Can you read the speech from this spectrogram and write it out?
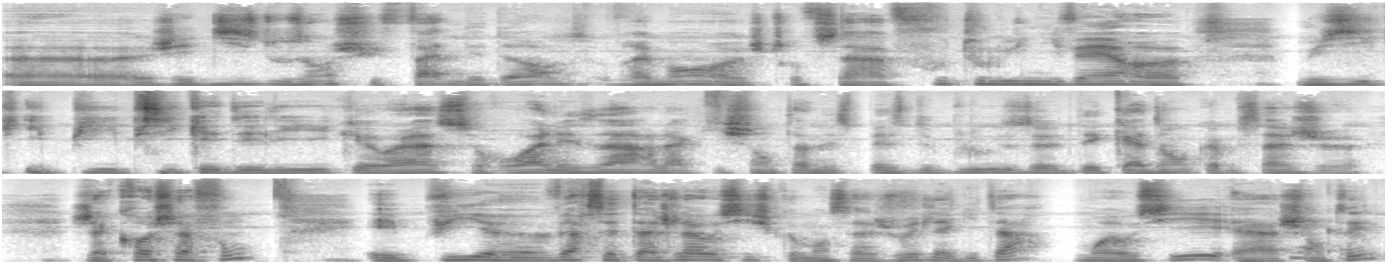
Euh, j'ai 10-12 ans, je suis fan des Doors. Vraiment, euh, je trouve ça fou tout l'univers euh, musique hippie, psychédélique. voilà, ce roi lézard là qui chante un espèce de blues décadent comme ça, je j'accroche à fond. Et puis vers cet âge-là aussi, je commence à jouer de la guitare, moi aussi, et à chanter.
